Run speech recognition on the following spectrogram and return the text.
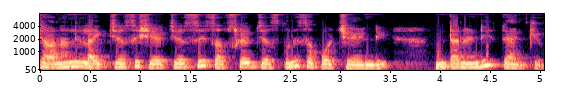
ఛానల్ని లైక్ చేసి షేర్ చేసి సబ్స్క్రైబ్ చేసుకుని సపోర్ట్ చేయండి. ఉంటానండి. థ్యాంక్ యూ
